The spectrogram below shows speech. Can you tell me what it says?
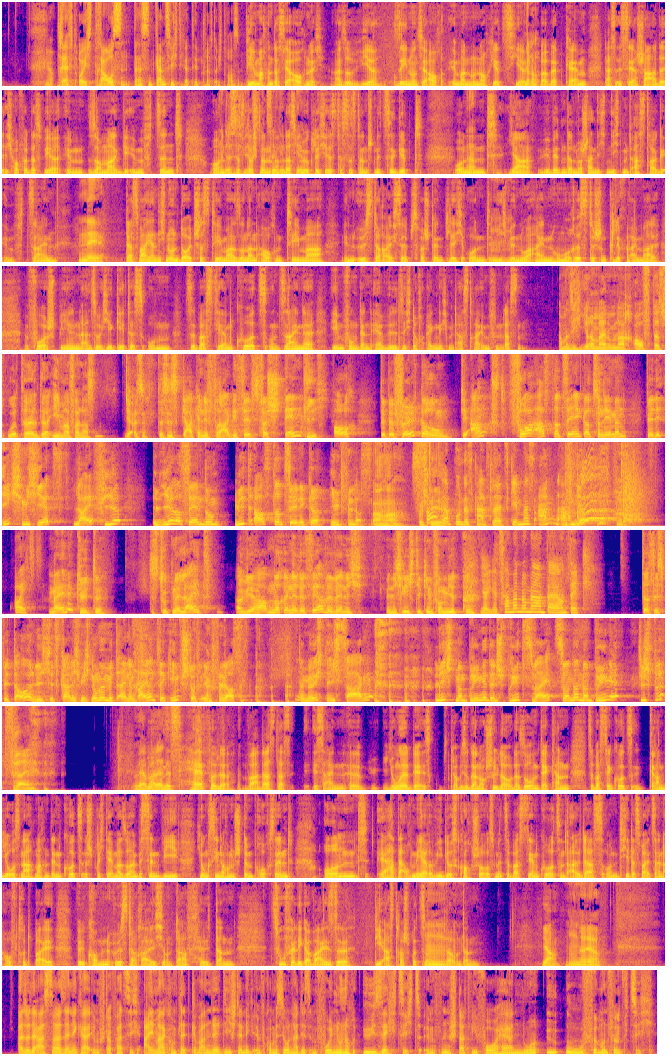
Ja. Trefft euch draußen. Das ist ein ganz wichtiger Tipp. Trefft euch draußen. Wir machen das ja auch nicht. Also wir sehen uns ja auch immer nur noch jetzt hier genau. über Webcam. Das ist sehr schade. Ich hoffe, dass wir im Sommer geimpft sind und, und dass, dass das dann anders möglich ist, dass es dann Schnitzel gibt. Und ja. ja, wir werden dann wahrscheinlich nicht mit Astra geimpft sein. Nee, das war ja nicht nur ein deutsches Thema, sondern auch ein Thema in Österreich selbstverständlich. Und mhm. ich will nur einen humoristischen Clip einmal vorspielen. Also hier geht es um Sebastian Kurz und seine Impfung, denn er will sich doch eigentlich mit Astra impfen lassen. Kann man sich Ihrer Meinung nach auf das Urteil der EMA verlassen? Ja, also das ist gar keine Frage. Selbstverständlich auch der Bevölkerung die Angst vor AstraZeneca zu nehmen, werde ich mich jetzt live hier in Ihrer Sendung mit AstraZeneca impfen lassen. Aha, verstehe. So, Herr Bundeskanzler, jetzt gehen wir es an. Ja. Oi. Meine Güte, das tut mir leid. Aber wir haben noch eine Reserve, wenn ich, wenn ich richtig informiert bin. Ja, jetzt haben wir nur mehr ein BioNTech. Das ist bedauerlich. Jetzt kann ich mich nur mehr mit einem BioNTech-Impfstoff impfen lassen. Ja. Da möchte ich sagen, nicht man bringe den Spritzwein, sondern man bringe die Spritz rein. Wer war Johannes das? Häfele war das. Das ist ein äh, Junge, der ist, glaube ich, sogar noch Schüler oder so und der kann Sebastian Kurz grandios nachmachen, denn Kurz spricht ja immer so ein bisschen wie Jungs, die noch im Stimmbruch sind. Und mhm. er hatte auch mehrere Videos, Kochshows mit Sebastian Kurz und all das. Und hier, das war jetzt ein Auftritt bei Willkommen Österreich und da fällt dann zufälligerweise die Astra-Spritze mhm. runter und dann, ja. Naja. Also der AstraZeneca-Impfstoff hat sich einmal komplett gewandelt. Die Ständige Impfkommission hat jetzt empfohlen, nur noch Ü60 zu impfen, statt wie vorher nur U55.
